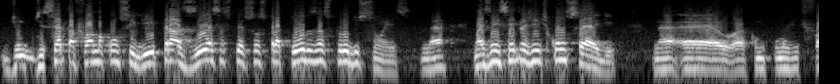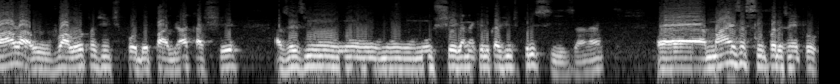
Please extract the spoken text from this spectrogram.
de, de, certa forma, conseguir trazer essas pessoas para todas as produções, né? Mas nem sempre a gente consegue, né? É, como, como, a gente fala, o valor para a gente poder pagar cachê, às vezes não, não, não, não, chega naquilo que a gente precisa, né? É, mas, assim, por exemplo,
